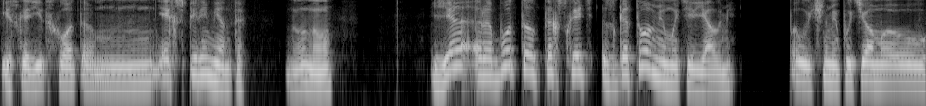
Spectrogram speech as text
исказит ход эм, эксперимента. Ну-ну. Я работал, так сказать, с готовыми материалами, полученными путем э,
